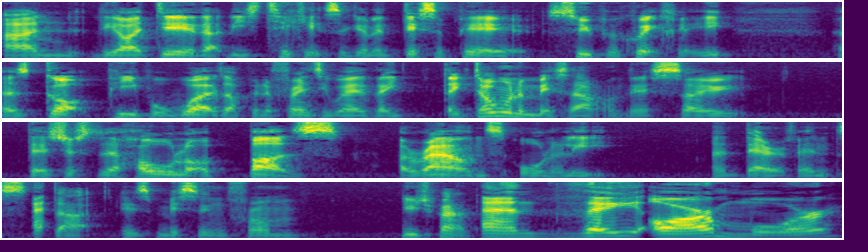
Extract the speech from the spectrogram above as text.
and the idea that these tickets are going to disappear super quickly has got people worked up in a frenzy where they, they don't want to miss out on this. So there's just a whole lot of buzz around All Elite and their events that is missing from New Japan. and they are more.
